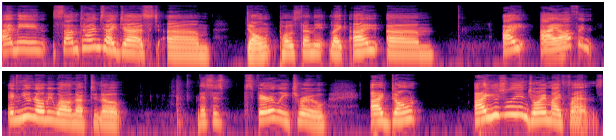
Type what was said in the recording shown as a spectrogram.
I mean, sometimes I just um don't post on the like I um I I often and you know me well enough to know this is fairly true. I don't I usually enjoy my friends.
